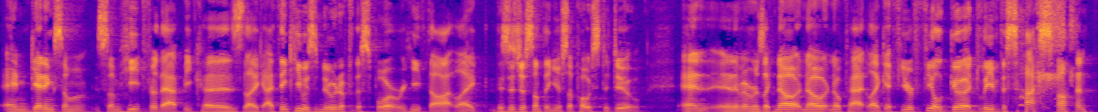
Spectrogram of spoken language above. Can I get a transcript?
and getting some some heat for that because like I think he was new enough to the sport where he thought like this is just something you're supposed to do. And and everyone's like, no, no, no, Pat. Like if you feel good, leave the socks on.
